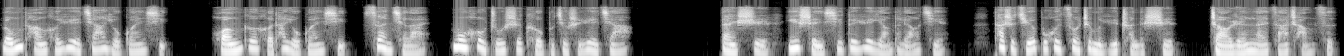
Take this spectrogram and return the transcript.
龙堂和岳家有关系，黄哥和他有关系，算起来幕后主使可不就是岳家？但是以沈西对岳阳的了解，他是绝不会做这么愚蠢的事，找人来砸场子。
